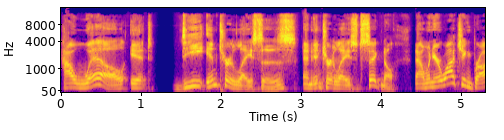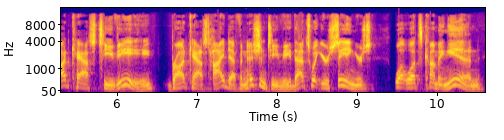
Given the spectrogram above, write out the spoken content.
how well it deinterlaces an interlaced signal. Now, when you're watching broadcast TV, broadcast high definition TV, that's what you're seeing. You're what what's coming in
